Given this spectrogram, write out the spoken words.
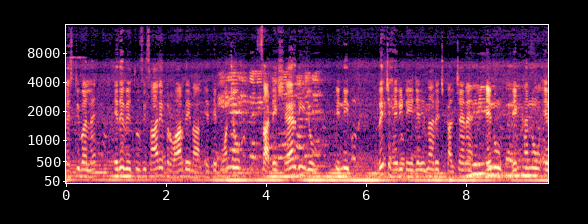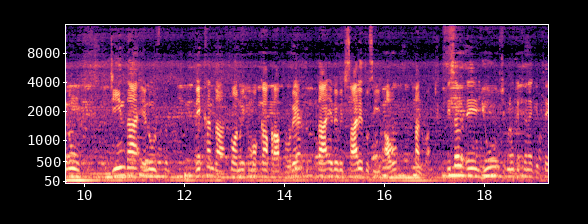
ਫੈਸਟੀਵਲ ਹੈ ਇਹਦੇ ਵਿੱਚ ਤੁਸੀਂ ਸਾਰੇ ਪਰਿਵਾਰ ਦੇ ਨਾਲ ਇੱਥੇ ਪਹੁੰਚੋ। ਸਾਡੇ ਸ਼ਹਿਰ ਦੀ ਜੋ ਇੰਨੀ ਰਿਚ ਹੈਰੀਟੇਜ ਹੈ ਇੰਨਾ ਰਿਚ ਕਲਚਰ ਹੈ ਇਹਨੂੰ ਦੇਖਣ ਨੂੰ ਇਹਨੂੰ ਜੀਣ ਦਾ ਇਹਨੂੰ ਦੇਖਣ ਦਾ ਤੁਹਾਨੂੰ ਇੱਕ ਮੌਕਾ ਪ੍ਰਾਪਤ ਹੋ ਰਿਹਾ। ਤਾਂ ਇਹਦੇ ਵਿੱਚ ਸਾਰੇ ਤੁਸੀਂ ਆਓ। ਧੰਨਵਾਦ। ਜੀ ਸਰ ਇਹ ਯੂਥ ਨੂੰ ਕਿਤੇ ਨਾ ਕਿਤੇ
